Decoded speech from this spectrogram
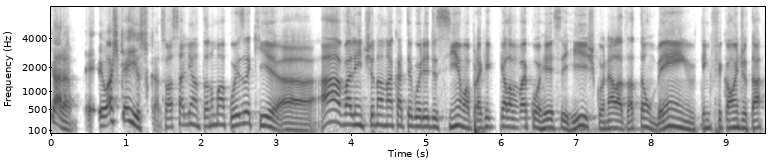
Cara, é, eu acho que é isso, cara. Só salientando uma coisa aqui. A, a Valentina na categoria de cima, para que, que ela vai correr esse risco, né? Ela tá tão bem, tem que ficar onde tá.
